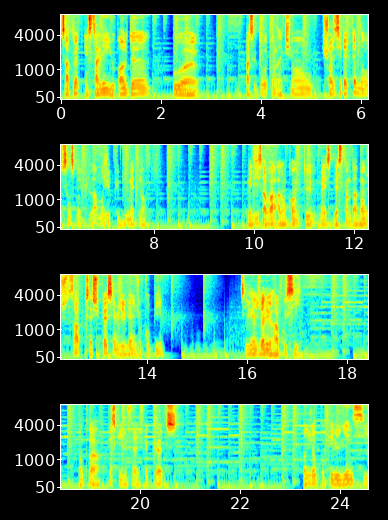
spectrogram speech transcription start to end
ça peut être installé YouHolder pour euh, faciliter vos transactions. Choisissez des thèmes dans vos sens. Puis là, moi, je publie maintenant. Mais dit ça va à l'encontre de mes des standards. Donc ça, c'est super simple. Je viens, je copie ce lien, je vais les raccourcir. Donc là, qu'est-ce que je fais? Je fais cut. Donc je vais copier le lien ici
